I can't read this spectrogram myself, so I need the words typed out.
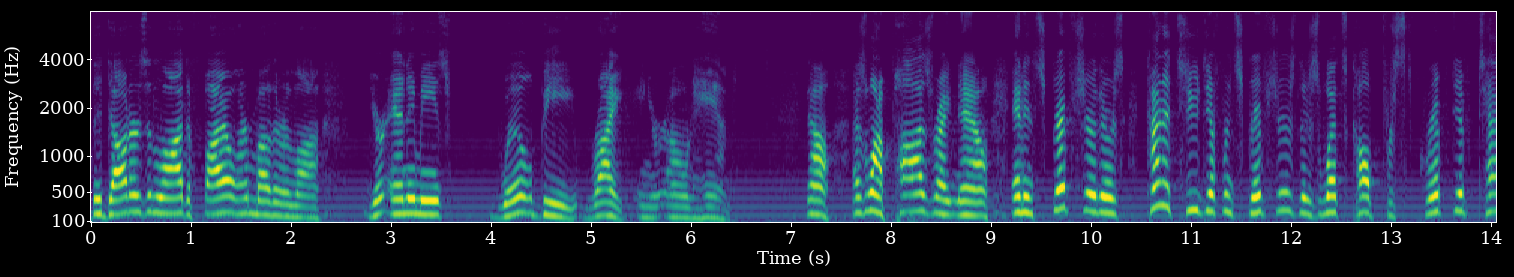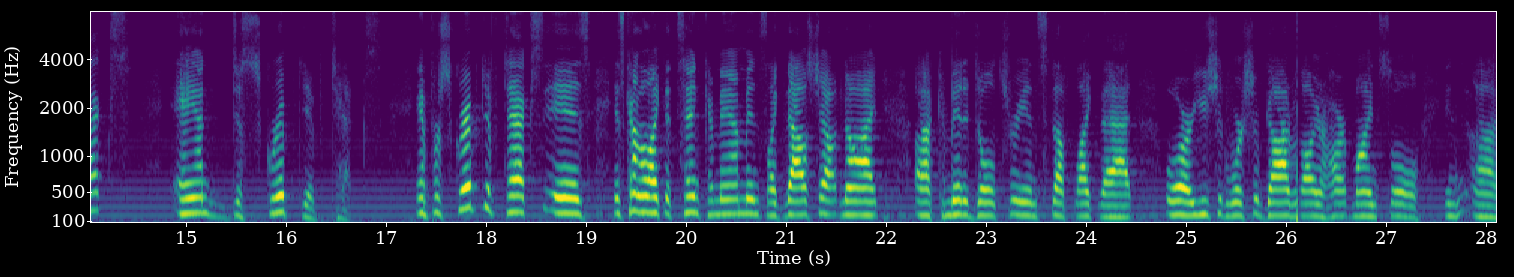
The daughters-in-law defile her mother-in-law. Your enemies will be right in your own hand. Now, I just want to pause right now. And in Scripture, there's kind of two different scriptures. There's what's called prescriptive texts and descriptive text. And prescriptive text is, is kind of like the Ten Commandments, like thou shalt not, uh, commit adultery and stuff like that, or you should worship God with all your heart, mind, soul, and uh.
